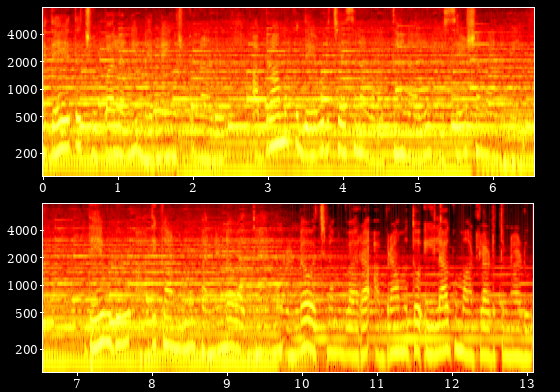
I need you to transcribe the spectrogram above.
విధేయత చూపాలని నిర్ణయించుకున్నాడు. అబ్రాముకు దేవుడు చేసిన వాగ్దానాలు విశేషమైనవి. దేవుడు ఆదికాండము పన్నెండవ అధ్యాయము రెండవ వచనం ద్వారా అబ్రాముతో ఇలాగు మాట్లాడుతున్నాడు.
